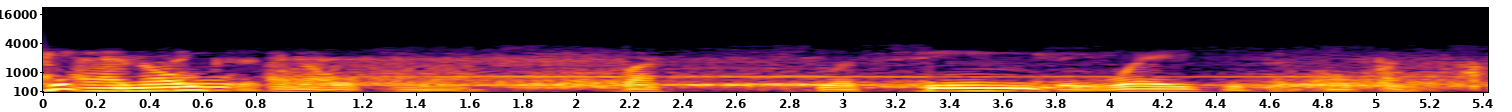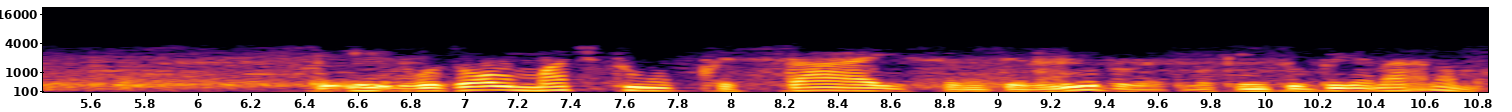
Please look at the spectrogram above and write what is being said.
hate I to know, think that. I know, I know. But you have seen the way he's been opened up. It was all much too precise and deliberate looking to be an animal.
